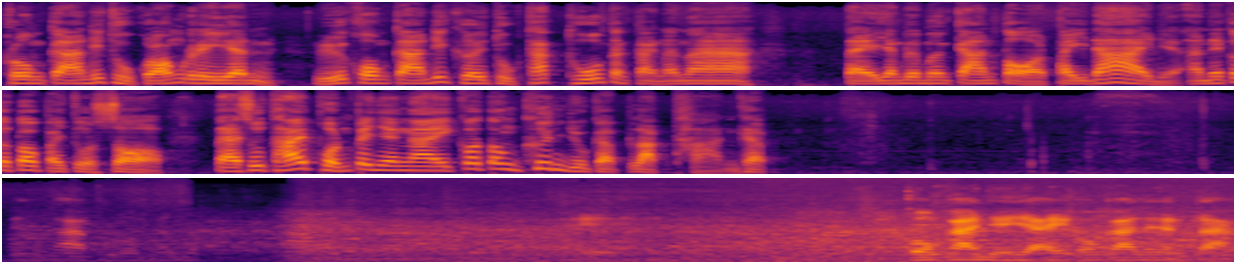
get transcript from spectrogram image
โครงการที่ถูกร้องเรียน หรือโครงการที่เคยถูกทักท้วงต่างๆ นานา แต่ยังดำเนินการต่อไปได้เนี่ยอันนี้ก็ต้องไปตรวจสอบ แต่สุดท้ายผลเป็นยังไงก็ต้องขึ้นอยู่กับหลักฐานครับโครงการใหญ่ๆ โครงการอะไรต่าง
